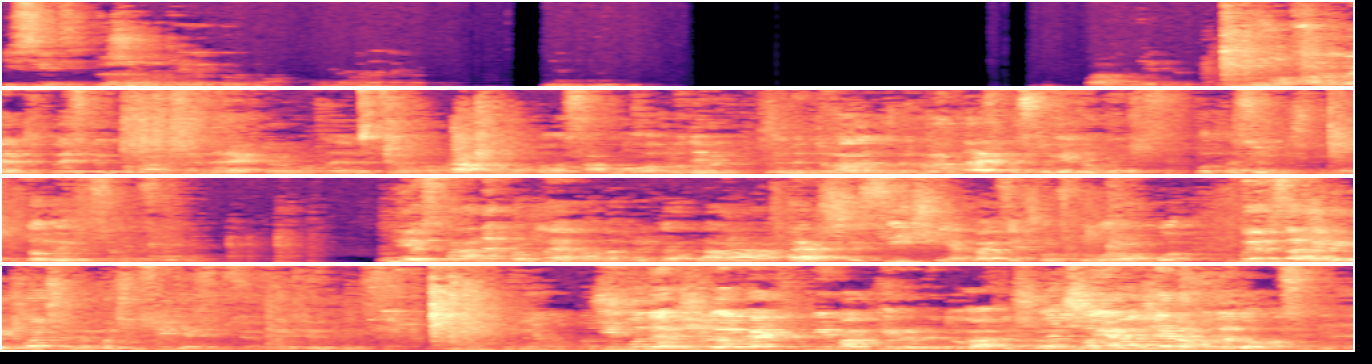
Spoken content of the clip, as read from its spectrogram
і світість дуже хотіли пульмо. І вони не Пару дітей. Ну, але ви, ви спілкувалися з директором от, е, цього грамотного того самого. От вони імплементували Далька своє добилися. От на сьогоднішній день. Добилися на своє. Не стане проблема, наприклад, на 1 січня 26-го року. Ми взагалі не хочемо, ми хочемо все, хоч і ну буде, буде опять дві мамки репетувати, що Ну, моя дитина буде вдома сидіти.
